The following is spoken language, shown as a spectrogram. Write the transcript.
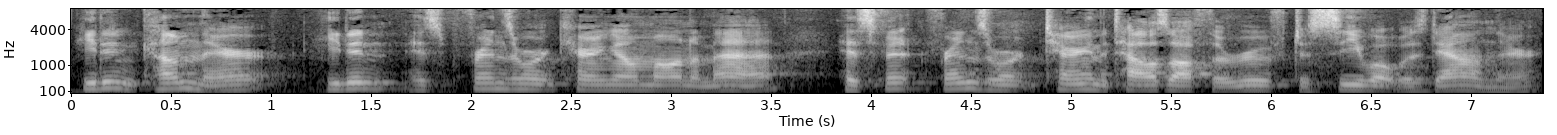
He didn't come there. He didn't his friends weren't carrying him on a mat. His friends weren't tearing the towels off the roof to see what was down there.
